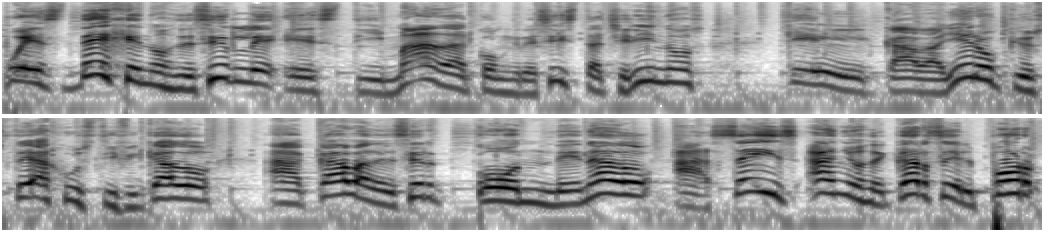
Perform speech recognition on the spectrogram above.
Pues déjenos decirle, estimada congresista Chirinos, que el caballero que usted ha justificado acaba de ser condenado a seis años de cárcel por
